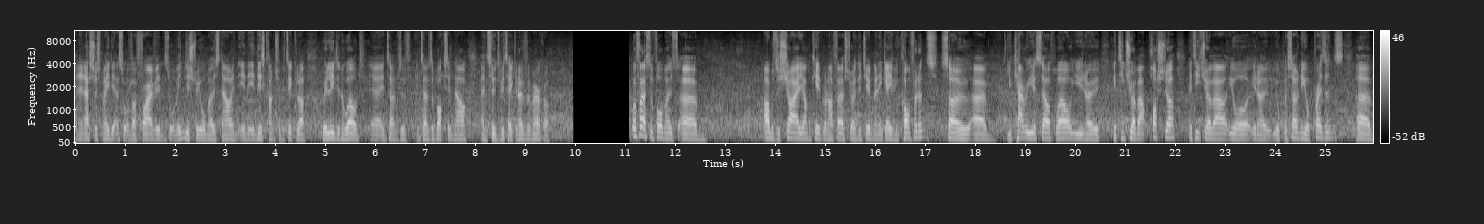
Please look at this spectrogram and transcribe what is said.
and then that's just made it a sort of a thriving sort of industry almost now in, in, in this country in particular. We're leading the world uh, in terms of in terms of boxing now, and soon to be taking over America. Well, first and foremost, um, I was a shy young kid when I first joined the gym, and it gave me confidence. So. Um, you carry yourself well. You know, they teach you about posture. They teach you about your, you know, your persona, your presence. Um,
